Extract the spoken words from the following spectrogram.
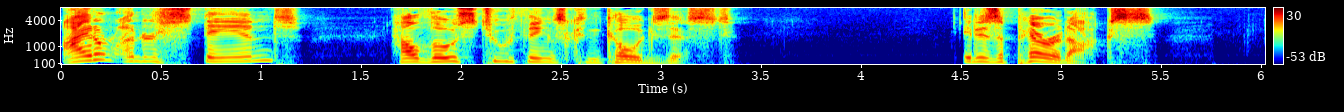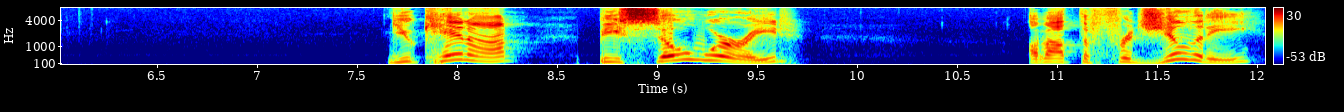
I don't understand how those two things can coexist. It is a paradox. You cannot be so worried about the fragility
